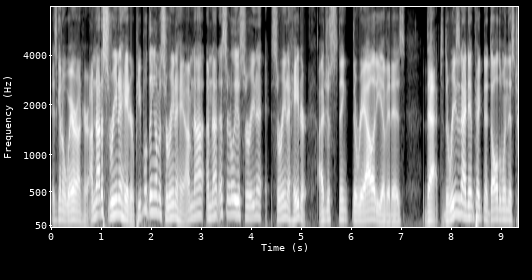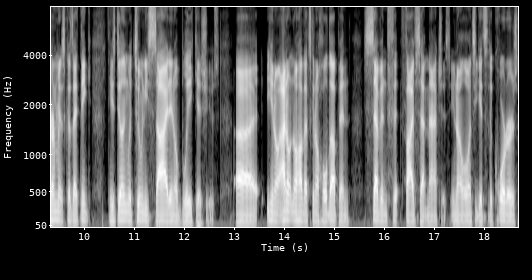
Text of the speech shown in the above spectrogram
is gonna wear on her. I'm not a Serena hater. People think I'm a Serena hater. I'm not. I'm not necessarily a Serena Serena hater. I just think the reality of it is that the reason I didn't pick Nadal to win this tournament is because I think he's dealing with too many side and oblique issues. Uh, you know, I don't know how that's going to hold up in seven five set matches. You know, once he gets to the quarters,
